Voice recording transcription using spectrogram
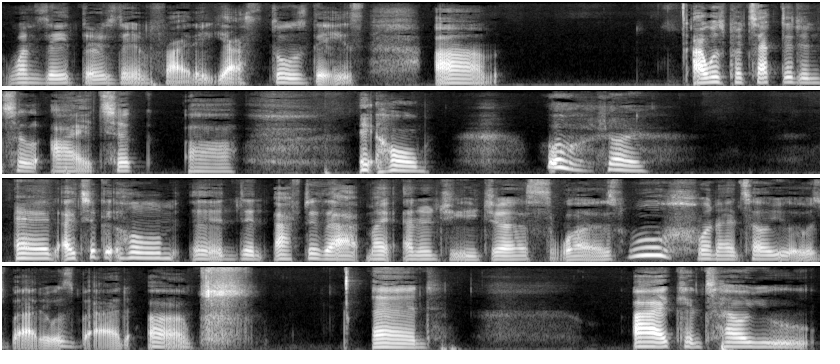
Wednesday, Thursday, and Friday. Yes, those days. Um, I was protected until I took uh, it home. Oh, sorry. And I took it home, and then after that, my energy just was, when I tell you it was bad, it was bad. Um, and I can tell you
